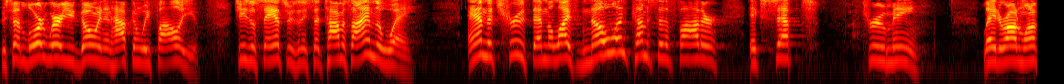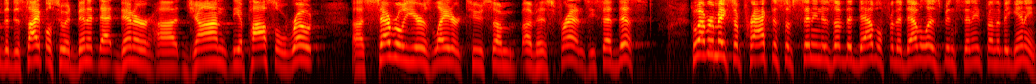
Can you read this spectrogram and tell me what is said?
who said, Lord, where are you going and how can we follow you? Jesus answers and he said, Thomas, I am the way and the truth and the life. No one comes to the Father except through me. Later on, one of the disciples who had been at that dinner, uh, John the Apostle, wrote uh, several years later to some of his friends. He said this Whoever makes a practice of sinning is of the devil, for the devil has been sinning from the beginning.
